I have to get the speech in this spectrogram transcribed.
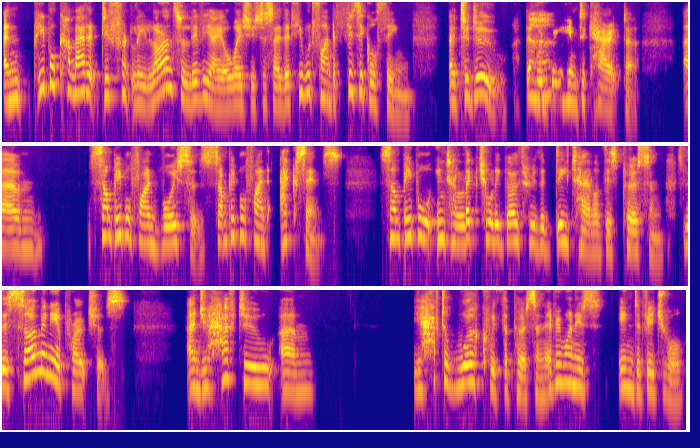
and people come at it differently. Laurence Olivier always used to say that he would find a physical thing uh, to do that Uh-huh. would bring him to character. Um, some people find voices, some people find accents. Some people intellectually go through the detail of this person. So there's so many approaches and you have to um, you have to work with the person everyone is individual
